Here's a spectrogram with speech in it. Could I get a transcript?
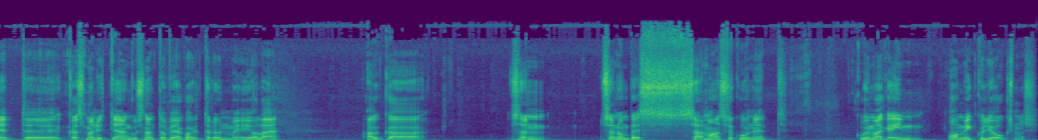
et äh, kas ma nüüd tean, kus NATO peakorter on või ei ole, aga see on, see on umbes samasugune, et kui ma käin hommikul jooksmas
